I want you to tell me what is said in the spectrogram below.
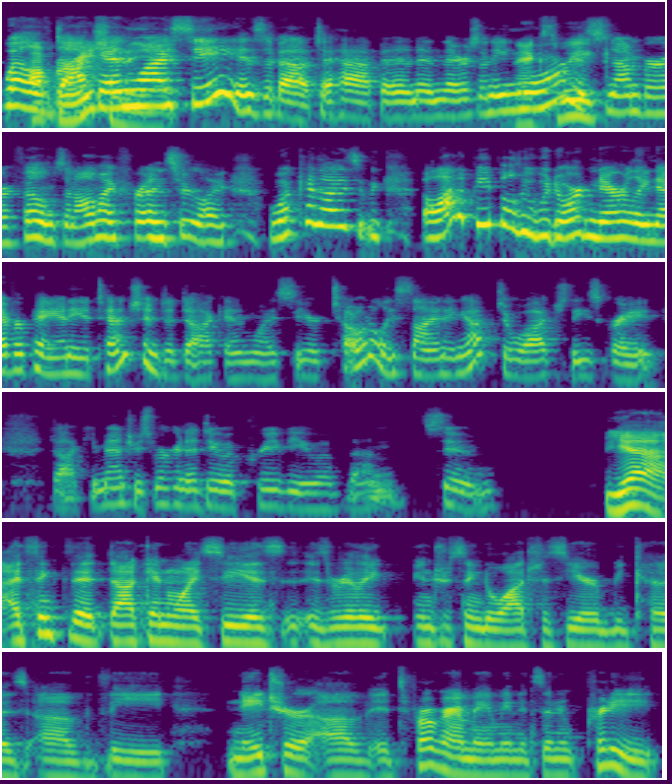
Well, Doc operation yet. NYC is about to happen, and there's an enormous number of films. And all my friends are like, "What can I?" See? A lot of people who would ordinarily never pay any attention to Doc NYC are totally signing up to watch these great documentaries. We're going to do a preview of them soon. Yeah, I think that Doc NYC is is really interesting to watch this year because of the nature of its programming. I mean, it's a pretty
